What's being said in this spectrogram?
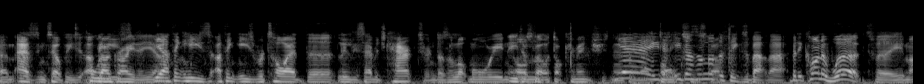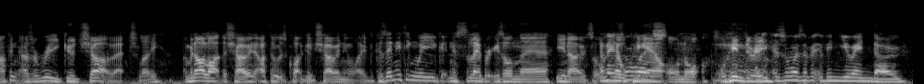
um, as himself. He's, Paul O'Grady, yeah. I think he's I think he's retired the Lily Savage character and does a lot more in. He does a lot of documentaries now. Yeah, he, doing d- like he does a lot of things about that, but it kind of worked for him. I think that was a really good show, actually. I mean, I like the show. I thought it was quite a good show anyway, because anything where you're getting the celebrities on there, you know, sort of helping always- out or not, Yeah, or hindering. There's always a bit of innuendo.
